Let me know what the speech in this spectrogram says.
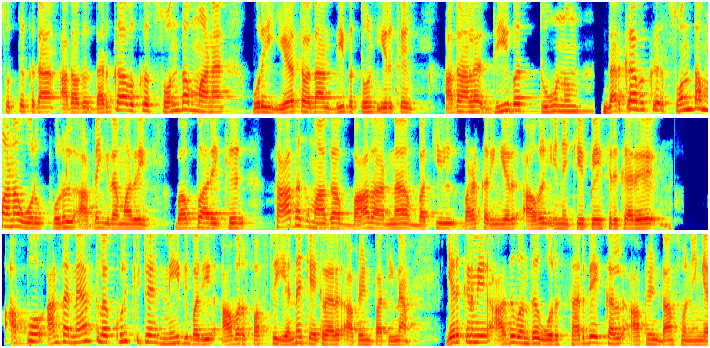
சொத்துக்கு தான் அதாவது தர்காவுக்கு சொந்தமான ஒரு இடத்துல தான் தீபத்தூண் இருக்கு. அதனால் தீபத்தூணும் தர்காவுக்கு சொந்தமான ஒரு பொருள் அப்படிங்கிற மாதிரி வப்பாரிக்கு சாதகமாக வாதாடின வக்கீல் வழக்கறிஞர் அவர் இன்னைக்கு பேசியிருக்காரு. அப்போ அந்த நேரத்தில் குறுக்கிட்ட நீதிபதி அவர் ஃபர்ஸ்ட் என்ன கேட்குறாரு அப்படின்னு பார்த்தீங்கன்னா ஏற்கனவே அது வந்து ஒரு சர்வேக்கல் அப்படின்னு தான் சொன்னீங்க.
